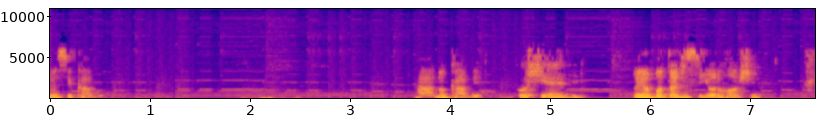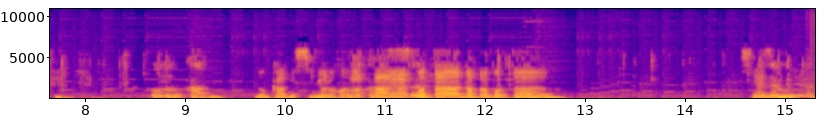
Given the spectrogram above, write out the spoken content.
Deixa eu ver se cabe. Ah, não cabe. Rochiede. Eu ia botar de Senhor Rocha. Como não cabe? Não cabe, Senhor Rocha. Coloca Ah, é, botar, dá pra botar. Sim, Mas é mulher.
